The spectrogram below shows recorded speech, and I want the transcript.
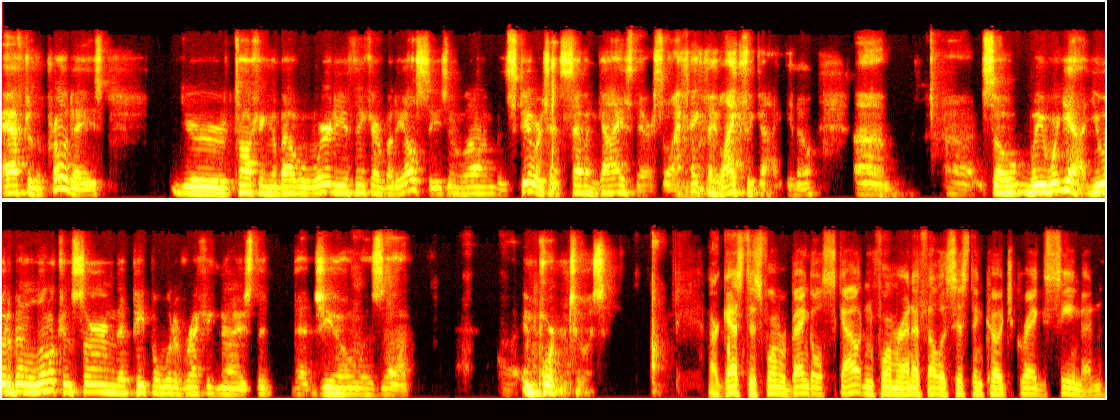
after the pro days, you're talking about well where do you think everybody else sees him? Well the steelers had seven guys there so i think they like the guy you know? Um, uh, so we were yeah you would have been a little concerned that people would have recognized that that Gio was uh, uh, important to us. Our guest is former bengals scout and former nfl assistant coach Greg Seamon.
